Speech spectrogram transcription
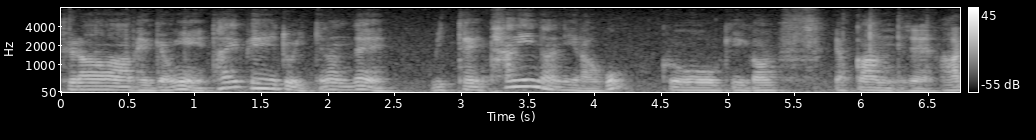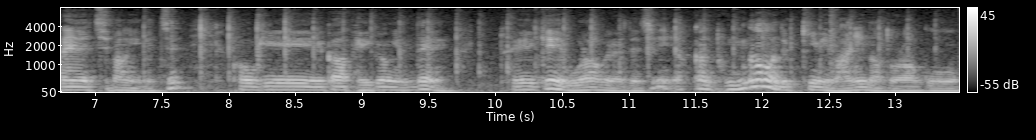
드라마 배경이 타이페이도 있긴 한데 밑에 타이난이라고 거기가 약간 이제 아래 지방이겠지? 거기가 배경인데 되게 뭐라 그래야 되지? 약간 동남아 느낌이 많이 나더라고.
